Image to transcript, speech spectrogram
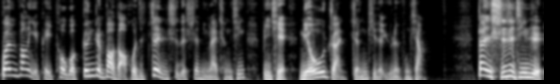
官方也可以透过更正报道或者正式的声明来澄清，并且扭转整体的舆论风向。但时至今日，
